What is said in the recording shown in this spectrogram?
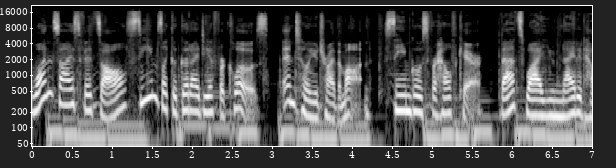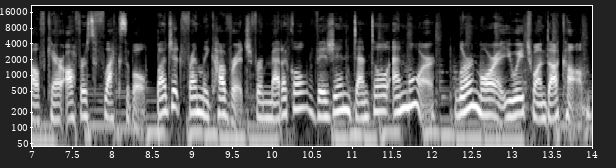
One size fits all seems like a good idea for clothes until you try them on. Same goes for healthcare. That's why United Healthcare offers flexible, budget friendly coverage for medical, vision, dental, and more. Learn more at uh1.com.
